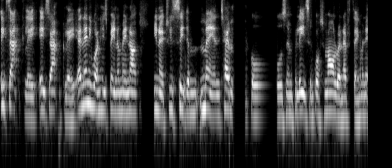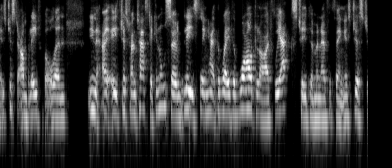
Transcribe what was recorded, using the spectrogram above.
Exactly, exactly. And anyone who's been, I mean, I, you know, to see the Mayan temples in Belize and Guatemala and everything, I mean, it's just unbelievable. And, you know, it's just fantastic. And also in Belize, seeing how the way the wildlife reacts to them and everything is just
